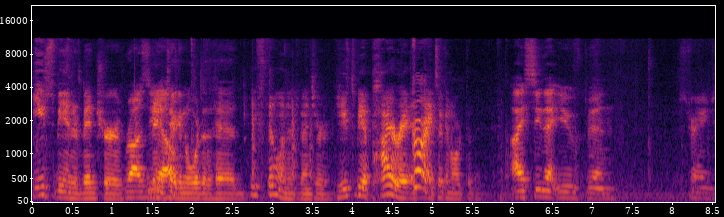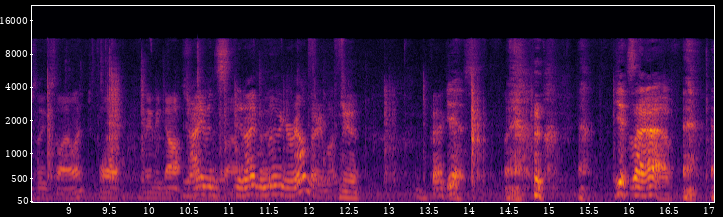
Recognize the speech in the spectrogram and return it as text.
He used to be an adventurer. Raziel. Then he took an oar to the head. He's still an adventurer. He used to be a pirate, and then he took an orc to the. I see that you've been strangely silent. Well, maybe not. You're not even. strangely You're not even moving around very much. Yeah. In fact, Yes. Yes, I have.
